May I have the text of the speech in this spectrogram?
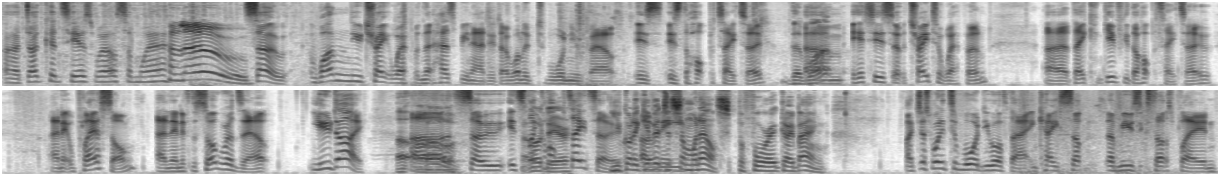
Uh, Duncan's here as well somewhere. Hello. So, one new trait weapon that has been added, I wanted to warn you about, is is the hot potato. The what? Um, it is a traitor weapon. Uh, they can give you the hot potato, and it will play a song, and then if the song runs out, you die. Uh, so it's like Oh, a dear. hot potato. You've got to give it to someone else before it go bang. I just wanted to warn you of that in case some uh, music starts playing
